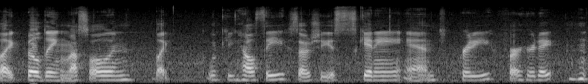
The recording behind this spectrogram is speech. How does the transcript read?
like building muscle and looking healthy so she is skinny and pretty for her date.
